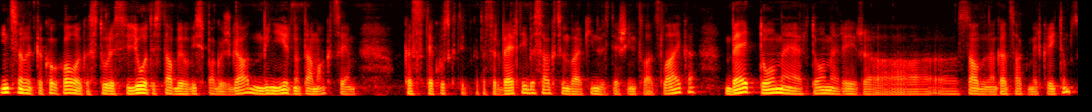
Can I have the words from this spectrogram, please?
Interesanti, ka Coca-Cola, kas turas ļoti stabili visu pagājušo gadu, viņi ir no tām akcijām, uh, kas tiek uzskatīts, ka tas ir vērtības akts un vajag investēt tieši inflācijas laikā, bet tomēr, tomēr ir uh, saldinā gada sākuma ir kritums.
